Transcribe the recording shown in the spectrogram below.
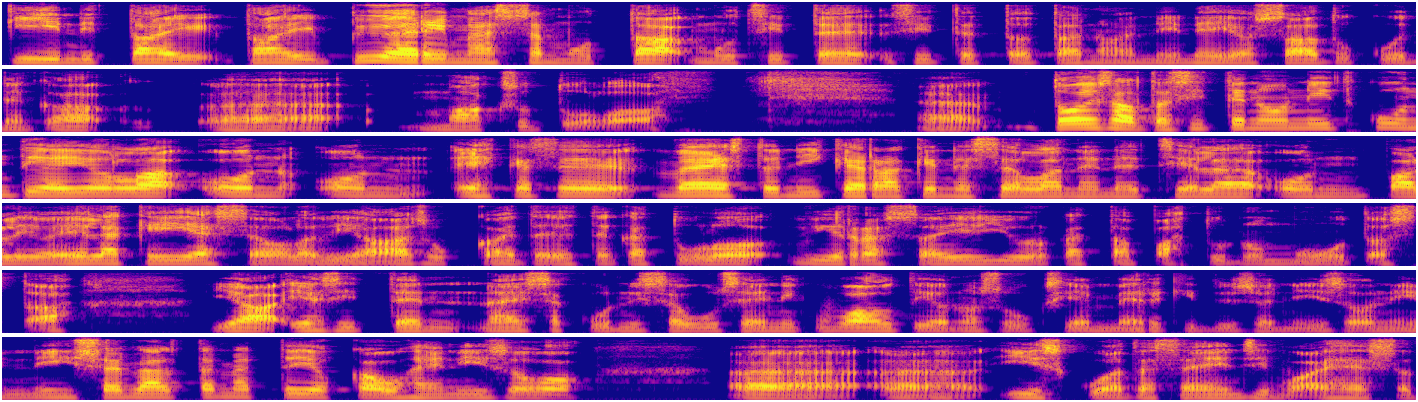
kiinni tai, tai pyörimässä, mutta, mutta sitten, sitten tota noin, niin ei ole saatu kuitenkaan maksutuloa. Toisaalta sitten on niitä kuntia, joilla on, on ehkä se väestön ikärakenne sellainen, että siellä on paljon eläkeiässä olevia asukkaita, joiden tulovirrassa ei ole juurikaan tapahtunut muutosta. Ja, ja sitten näissä kunnissa usein niin kuin valtionosuuksien merkitys on iso, niin niissä välttämättä ei ole kauhean isoa iskua tässä ensivaiheessa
